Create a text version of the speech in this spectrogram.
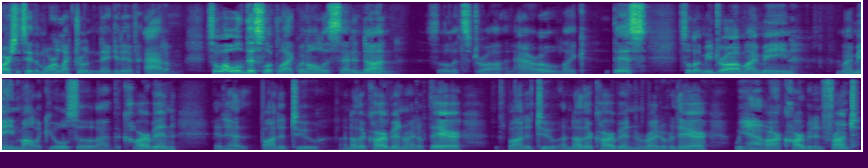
or I should say, the more electronegative atom. So what will this look like when all is said and done? So let's draw an arrow like this. So let me draw my main my main molecule. So I have the carbon. It has bonded to another carbon right up there. It's bonded to another carbon right over there. We have our carbon in front.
